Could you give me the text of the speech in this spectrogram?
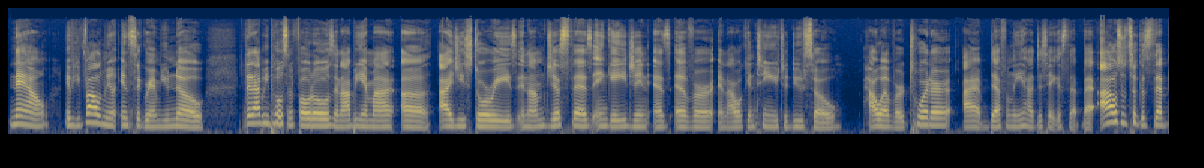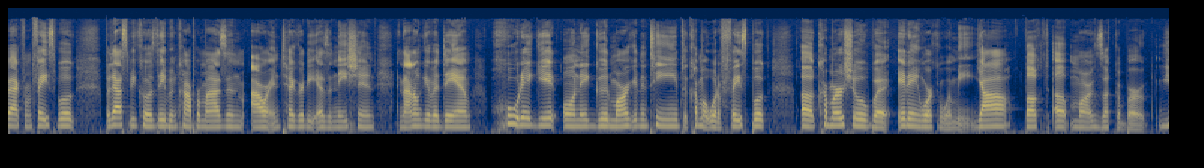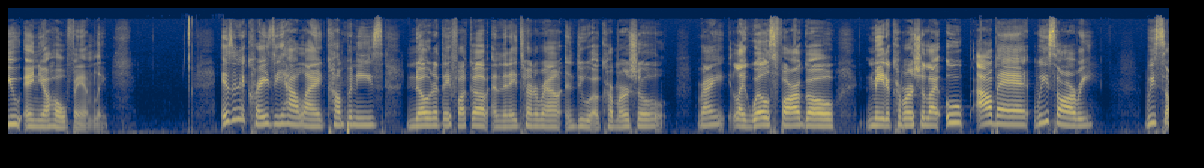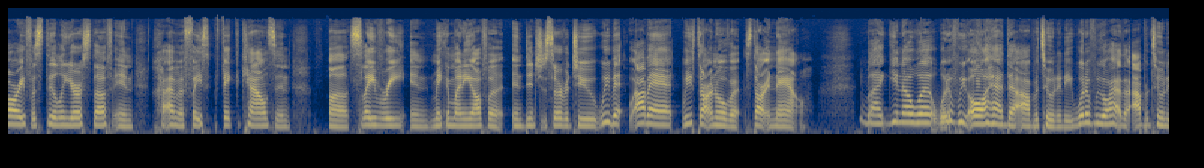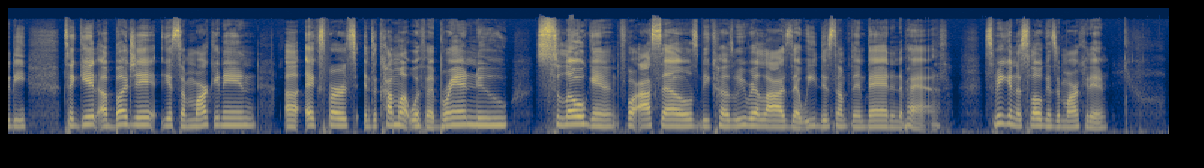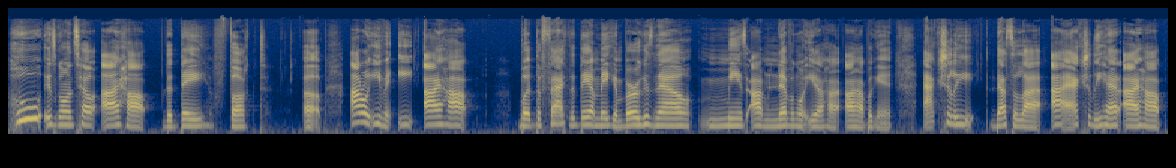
Now, if you follow me on Instagram, you know that I be posting photos and I'll be in my uh, IG stories and I'm just as engaging as ever and I will continue to do so. However, Twitter, I have definitely had to take a step back. I also took a step back from Facebook, but that's because they've been compromising our integrity as a nation and I don't give a damn who they get on a good marketing team to come up with a Facebook uh, commercial, but it ain't working with me. Y'all fucked up Mark Zuckerberg, you and your whole family isn't it crazy how like companies know that they fuck up and then they turn around and do a commercial, right? Like Wells Fargo made a commercial like, "Oop, our bad. We sorry. We sorry for stealing your stuff and having face fake accounts and uh, slavery and making money off of indentured servitude. We bet I bad. We starting over, starting now. Like, you know what? What if we all had that opportunity? What if we all had the opportunity to get a budget, get some marketing uh, experts, and to come up with a brand new slogan for ourselves because we realized that we did something bad in the past. Speaking of slogans and marketing, who is going to tell IHOP that they fucked up? I don't even eat IHOP, but the fact that they are making burgers now means I'm never going to eat IHOP again. Actually, that's a lie. I actually had IHOP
